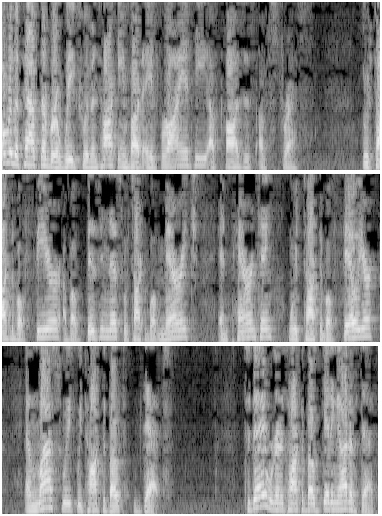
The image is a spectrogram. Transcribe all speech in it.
Over the past number of weeks, we've been talking about a variety of causes of stress. We've talked about fear, about busyness, we've talked about marriage and parenting, we've talked about failure, and last week we talked about debt. Today we're going to talk about getting out of debt,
